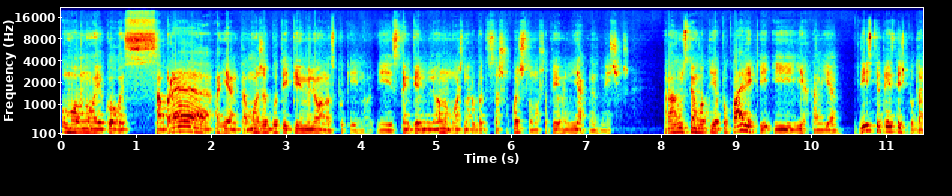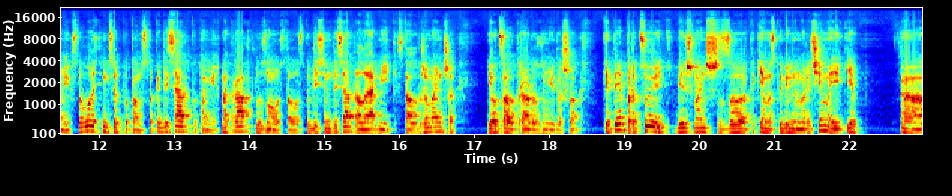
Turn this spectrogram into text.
умовного якогось сабре агента може бути і півмільйона спокійно. І з тим півмільйоном можна робити все, що хочеш, тому що ти його ніяк не знищиш. Разом з тим, от є попавіки, і їх там є 200 тисяч, потім їх 180, потім 150, потім їх накрафтили, знову стало 180, але армійки стало вже менше. І оце от треба розуміти, що кити працюють більш-менш з такими стабільними речами, які е,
